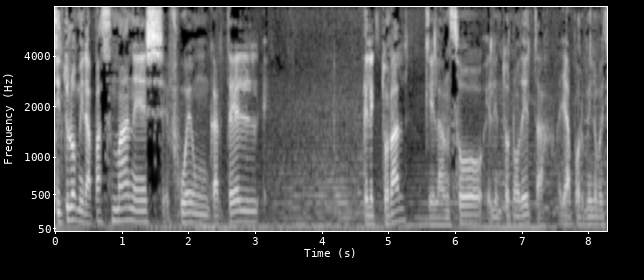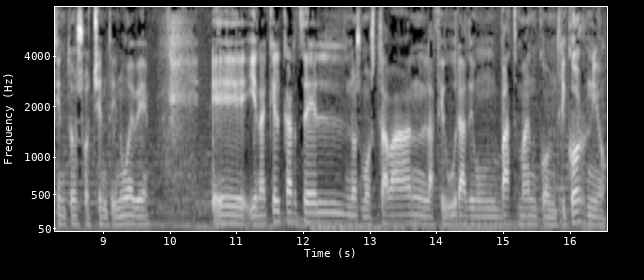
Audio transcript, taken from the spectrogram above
Título, mira, Pazman es, fue un cartel electoral que lanzó el entorno de ETA allá por 1989 eh, y en aquel cartel nos mostraban la figura de un Batman con tricornio,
